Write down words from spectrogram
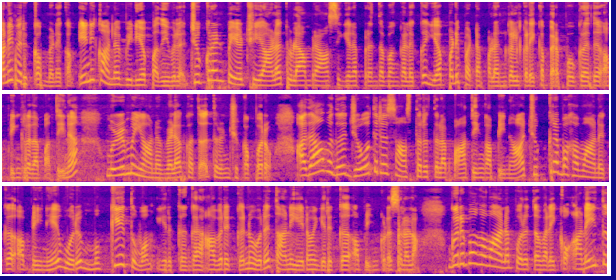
அனைவருக்கும் வணக்கம். இன்னைக்கான வீடியோ பதிவில் சுக்ரன் பெயர்ச்சியால் துலாம் ராசியில் பிறந்தவங்களுக்கு எப்படிப்பட்ட பலன்கள் கிடைக்க பெறப்போகிறது அப்படிங்கிறத பற்றின முழுமையான விளக்கத்தை தெரிஞ்சுக்க போகிறோம் அதாவது ஜோதிட சாஸ்திரத்தில் பார்த்தீங்க அப்படின்னா சுக்கர பகவானுக்கு அப்படின்னே ஒரு முக்கியத்துவம் இருக்குங்க. அவருக்குன்னு ஒரு தனி இடம் இருக்குது அப்படின்னு கூட சொல்லலாம். குரு பகவானை பொறுத்த வரைக்கும் அனைத்து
